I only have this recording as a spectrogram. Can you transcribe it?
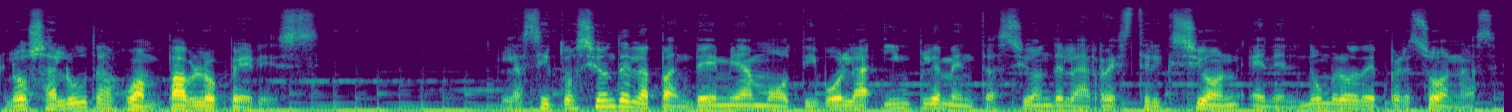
Los saluda Juan Pablo Pérez. La situación de la pandemia motivó la implementación de la restricción en el número de personas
